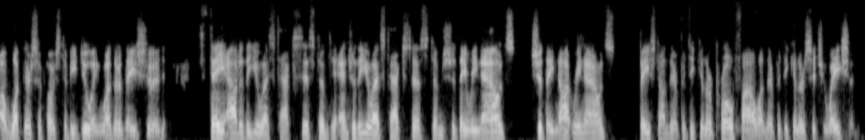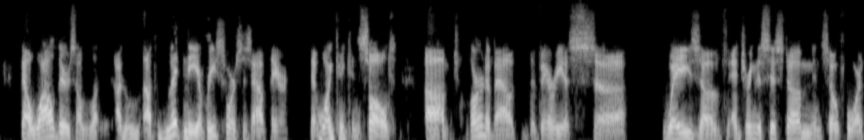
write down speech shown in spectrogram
of what they're supposed to be doing, whether they should stay out of the U.S. tax system to enter the U.S. tax system, should they renounce, should they not renounce based on their particular profile and their particular situation. Now, while there's a, a, a litany of resources out there that one can consult um, to learn about the various uh, ways of entering the system and so forth,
